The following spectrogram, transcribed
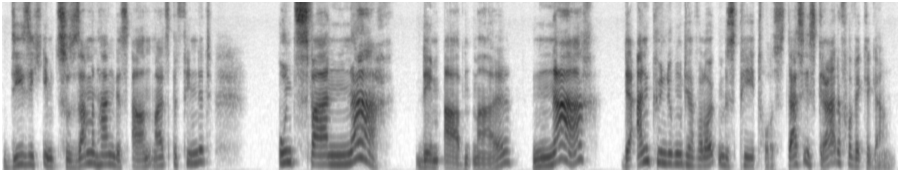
die sich im Zusammenhang des Abendmahls befindet. Und zwar nach dem Abendmahl, nach der Ankündigung der Verleugnung des Petrus. Das ist gerade vorweggegangen.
